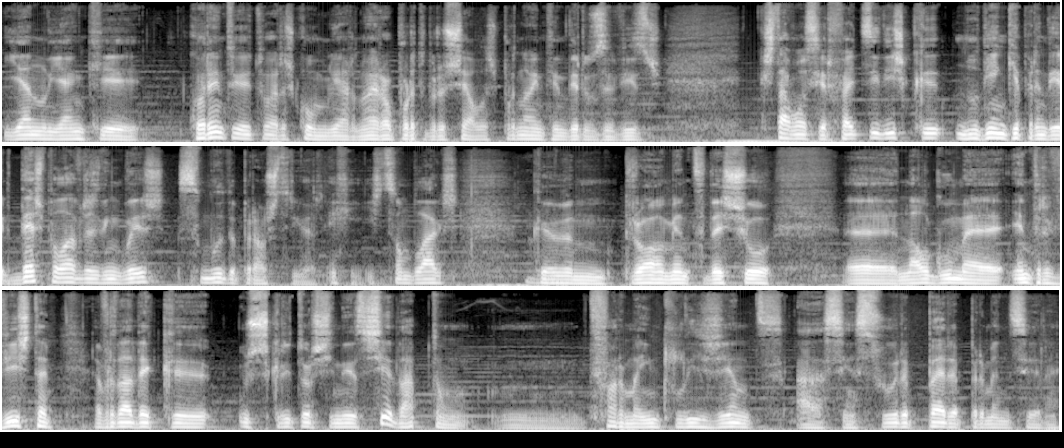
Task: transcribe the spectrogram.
Yan Lianke 48 horas com a mulher no aeroporto de Bruxelas por não entender os avisos que estavam a ser feitos e diz que no dia em que aprender 10 palavras de inglês se muda para o exterior. Enfim, isto são blagues que hum, provavelmente deixou uh, em alguma entrevista. A verdade é que os escritores chineses se adaptam hum, de forma inteligente à censura para permanecerem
